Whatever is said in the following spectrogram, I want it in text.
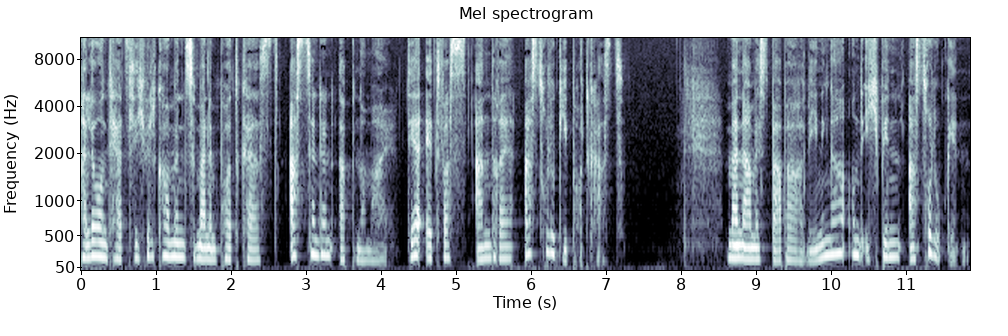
Hallo und herzlich willkommen zu meinem Podcast Aszendent Abnormal, der etwas andere Astrologie-Podcast. Mein Name ist Barbara Weninger und ich bin Astrologin.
